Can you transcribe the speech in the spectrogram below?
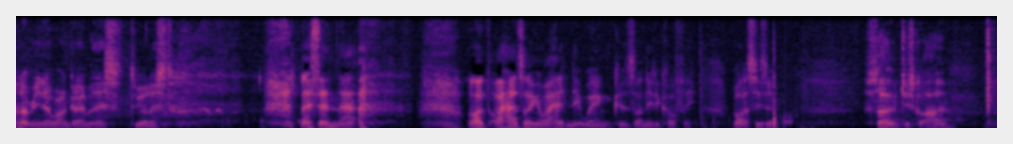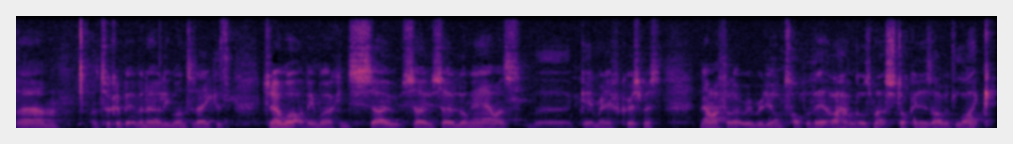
I don't really know where I'm going with this, to be honest. Let's end that. I, I, had something in my head and it went because I need a coffee. Right, soon. So, just got home. Um, I took a bit of an early one today because do you know what? I've been working so, so, so long hours uh, getting ready for Christmas. Now I feel like we're really on top of it. I haven't got as much stocking as I would like,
